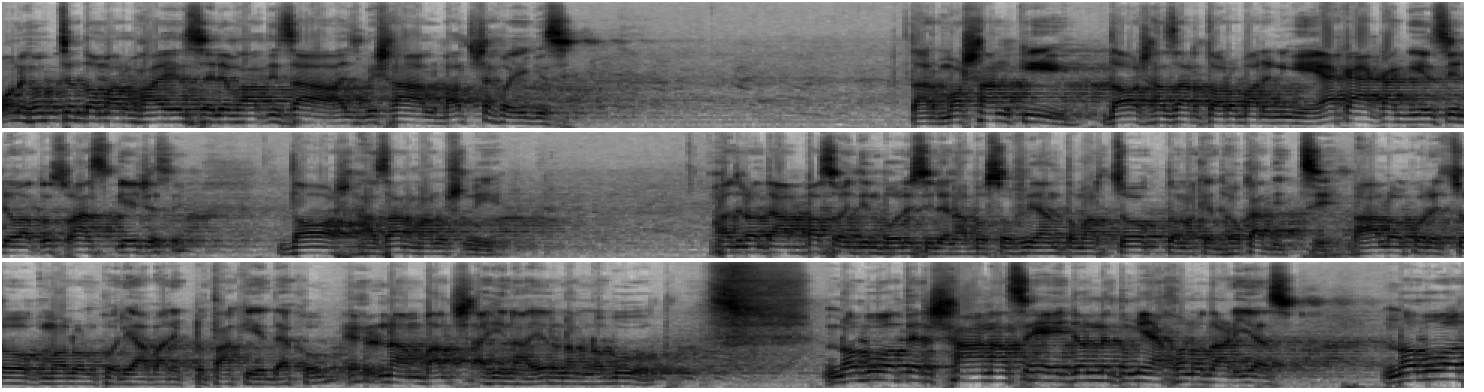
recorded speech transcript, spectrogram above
মনে হচ্ছে তোমার ভাইয়ের ছেলে ভাতিজা আজ বিশাল বাদশাহ হয়ে গেছে। তার মশান কি দশ হাজার তরবারি নিয়ে একা একা গিয়েছিল, অথচ আজকে এসেছে? দশ হাজার মানুষ নিয়ে। হজরত আব্বাস ওই দিন বলেছিলেন, আবু সুফিয়ান, তোমার চোখ তোমাকে ধোকা দিচ্ছে। ভালো করে চোখ মলন করে আবার একটু তাকিয়ে দেখো। এর নাম বাদশাহী না, এর নাম নবুয়ত। নবতের শান আছে, এই জন্য তুমি এখনও দাঁড়িয়ে আছো। নবুয়ত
